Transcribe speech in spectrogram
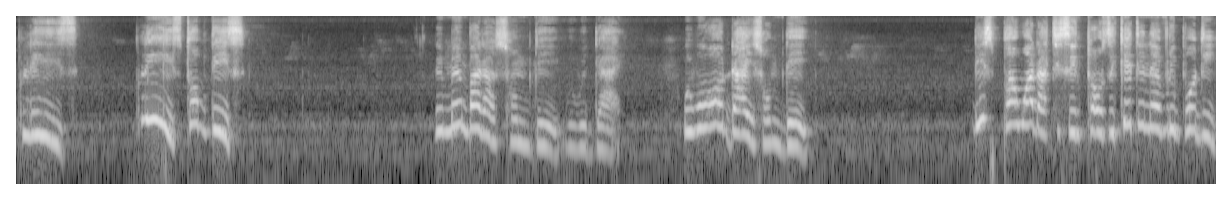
Please, please stop this. Remember that someday we will die. We will all die someday. This power that is intoxicating everybody.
